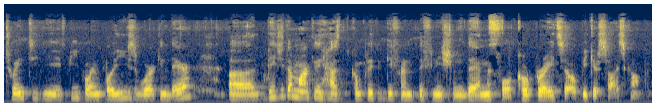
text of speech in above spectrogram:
20 people, employees working there. Uh, digital marketing has completely different definition than for corporates or bigger size company.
